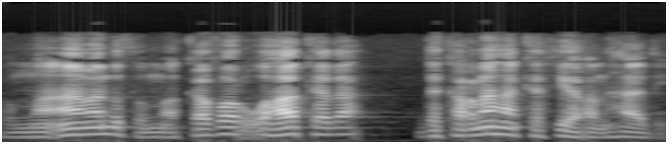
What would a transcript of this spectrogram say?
ثم آمنوا ثم كفروا وهكذا ذكرناها كثيرا هذه.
